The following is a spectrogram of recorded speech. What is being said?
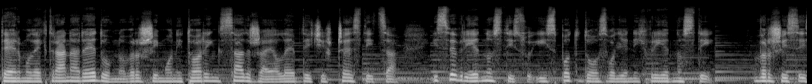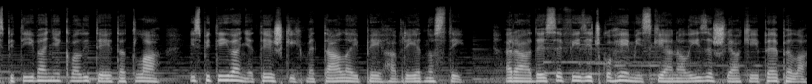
Termoelektrana redovno vrši monitoring sadržaja lebdećih čestica i sve vrijednosti su ispod dozvoljenih vrijednosti. Vrši se ispitivanje kvaliteta tla, ispitivanje teških metala i pH vrijednosti. Rade se fizičko-hemijske analize šljake i pepela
